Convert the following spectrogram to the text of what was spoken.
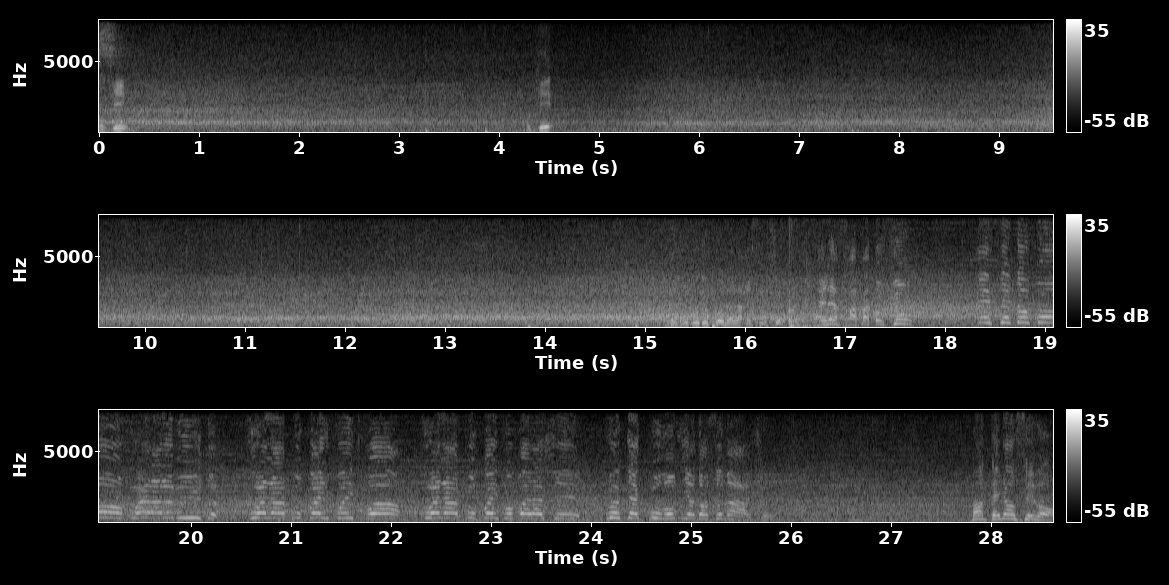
Ok. Ok. Rodrigo de Paul à la réception. Elle la frappe, attention Et c'est au fond Voilà le but Voilà pourquoi il faut y croire Voilà pourquoi il ne faut pas lâcher Peut-être pour revenir dans ce match Maintenant, c'est bon.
